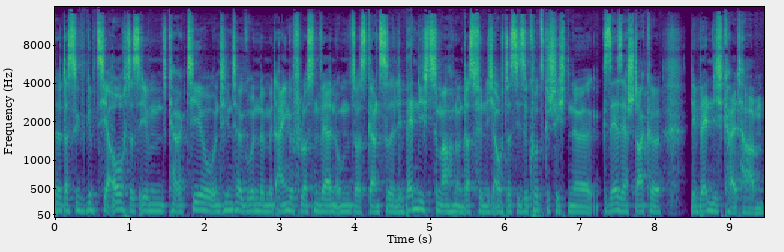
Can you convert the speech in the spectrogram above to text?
Das gibt es ja auch, dass eben Charaktere und Hintergründe mit eingeflossen werden, um das Ganze lebendig zu machen. Und das finde ich auch, dass diese Kurzgeschichten eine sehr, sehr starke Lebendigkeit haben.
